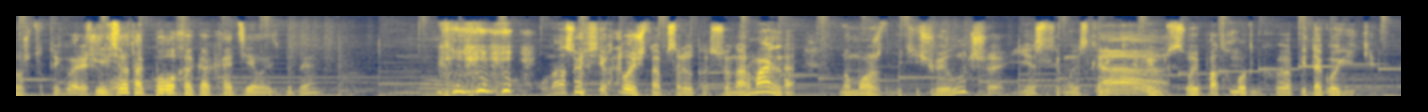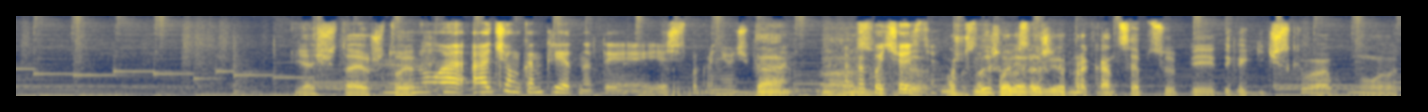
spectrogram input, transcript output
То, что ты говоришь... Не вот, все так плохо, как хотелось бы, да? ну, у нас у всех точно абсолютно все нормально, но может быть еще и лучше, если мы скорректируем свой подход к педагогике. Я считаю, что... Ну, а, а о чем конкретно ты? Я сейчас пока не очень Да. понимаю. На какой части? Может, слышали, слышали про концепцию педагогического ну,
